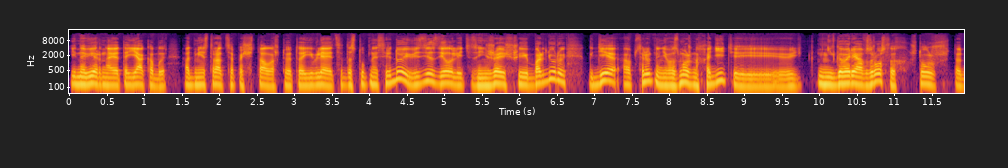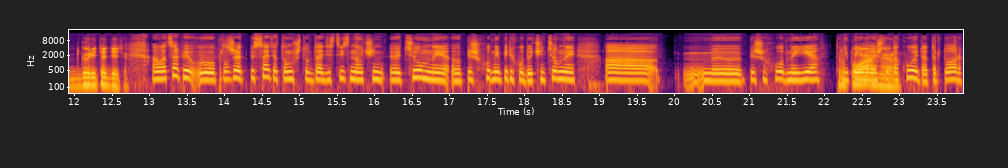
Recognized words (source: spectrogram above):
и, наверное, это якобы администрация посчитала, что это является доступной средой, и везде сделали эти занижающие бордюры, где абсолютно невозможно ходить, и не говоря о взрослых, что уж говорить о детях. А В WhatsApp э, продолжают писать о том, что да, действительно очень темные пешеходные переходы, очень темные пешеходные, не Тротуары, понимаю, что наверно. такое, да, тротуары.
